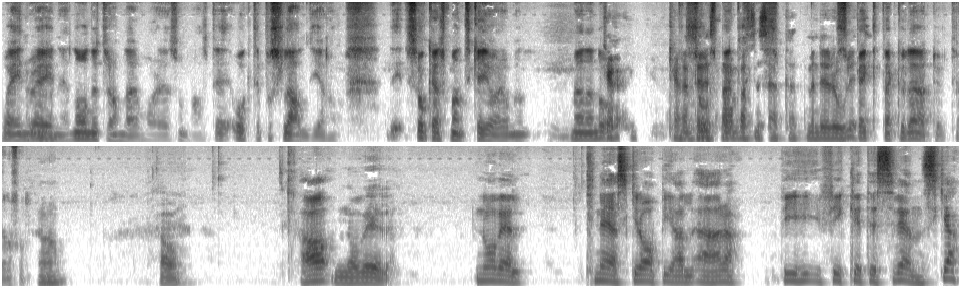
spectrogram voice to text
Wayne Mm. Rainer? Någon av de där var det som alltid åkte på sladd genom. Så kanske man inte ska göra, men, men ändå. Kanske, kanske inte Så det snabbaste sättet, men det är roligt. Spektakulärt ut i alla fall. Ja. Ja, ja, nåväl. nåväl. Knäskrap i all ära. Vi fick lite svenska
